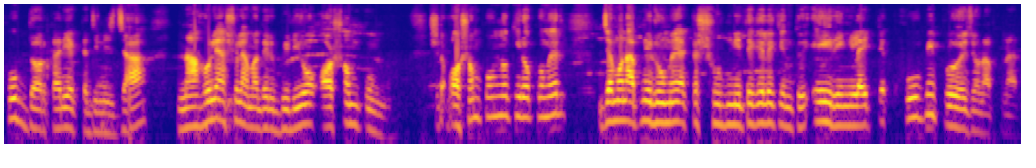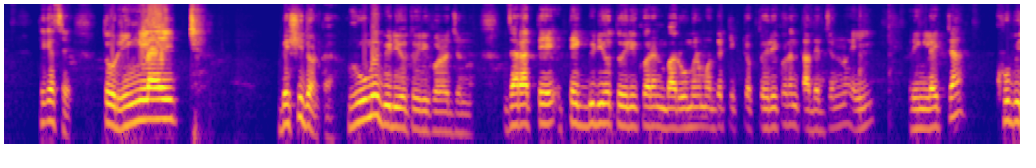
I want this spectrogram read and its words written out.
খুব দরকারি একটা জিনিস যা না হলে আসলে আমাদের ভিডিও অসম্পূর্ণ। সেটা অসম্পূর্ণ কি রকমের? যেমন আপনি রুমে একটা শুট নিতে গেলে কিন্তু এই রিং লাইটটা খুবই প্রয়োজন আপনার, ঠিক আছে? তো রিং লাইট বেশি দরকার রুমে ভিডিও তৈরি করার জন্য। যারা টেক ভিডিও তৈরি করেন বা রুমের মধ্যে টিকটক তৈরি করেন, তাদের জন্য এই রিং লাইটটা খুবই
